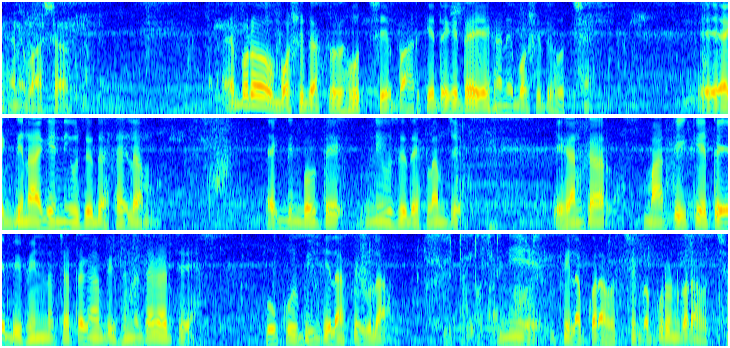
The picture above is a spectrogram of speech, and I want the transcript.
এখানে বাসা আছে। এরপরও বসতি আস্তে আস্তে হচ্ছে পাহাড় কেটে কেটে এখানে বসতি হচ্ছে। এই একদিন আগে নিউজে দেখাইলাম। একদিন বলতে নিউজে দেখলাম যে, এখানকার মাটি কেটে বিভিন্ন চট্টগ্রামের বিভিন্ন জায়গার যে পুকুর, বিলটিল আছে এগুলা নিয়ে ফিল আপ করা হচ্ছে বা পূরণ করা হচ্ছে।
